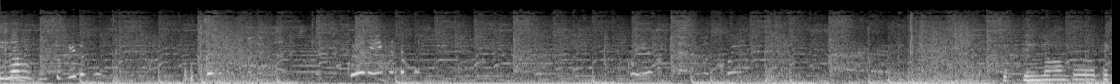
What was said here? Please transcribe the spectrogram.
80 lang. Kuya, naipit ako. Kuya. 15 lang ang putik.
